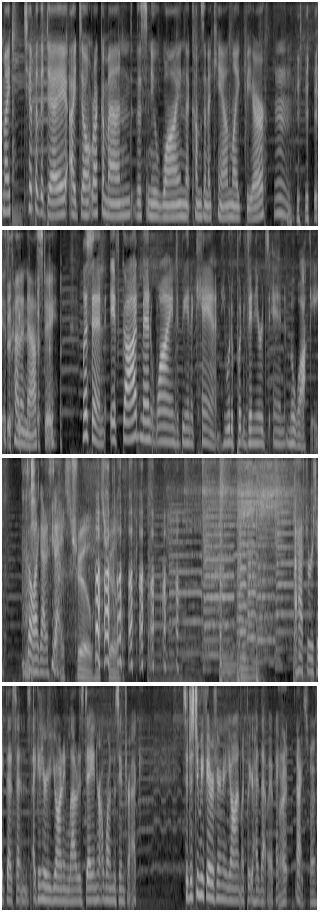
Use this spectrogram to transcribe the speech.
My tip of the day I don't recommend this new wine that comes in a can like beer. Hmm. it's kind of nasty. Listen, if God meant wine to be in a can, he would have put vineyards in Milwaukee. That's all I got to say. That's true. That's true. I have to retake that sentence. I could hear you yawning loud as day, and you're, we're on the same track. So just do me a favor if you're going to yawn, like put your head that way, okay? All right. All right. That's fine.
